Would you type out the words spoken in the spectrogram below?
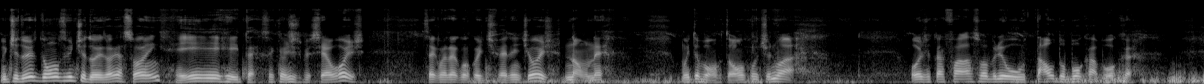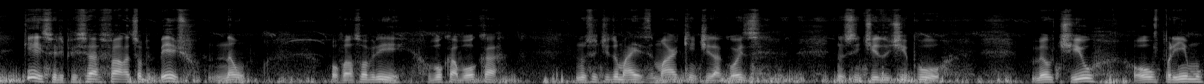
22 do 11 22, olha só, hein? Eita, será que é um dia especial hoje? Será que vai ter alguma coisa diferente hoje? Não, né? Muito bom, então vamos continuar. Hoje eu quero falar sobre o tal do boca a boca. Que isso, Felipe? Você falar sobre beijo? Não. Vou falar sobre boca a boca no sentido mais marketing da coisa. No sentido tipo, meu tio ou primo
